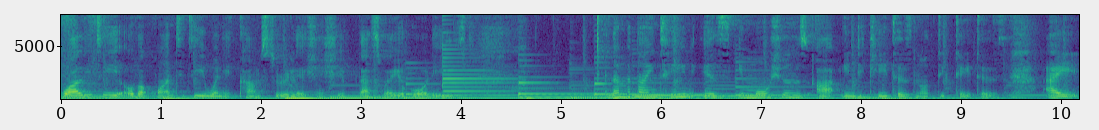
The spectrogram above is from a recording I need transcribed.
quality over quantity when it comes to relationship that's where your body is. Number 19 is emotions are indicators not dictators. I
